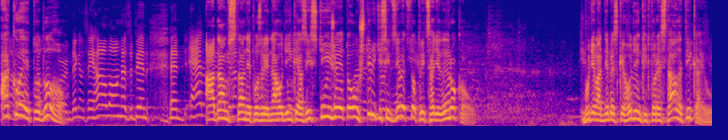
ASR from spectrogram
ako je to dlho? Adam vstane, pozrie na hodinky a zistí, že je to už 4931 rokov. Bude mať nebeské hodinky, ktoré stále týkajú.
